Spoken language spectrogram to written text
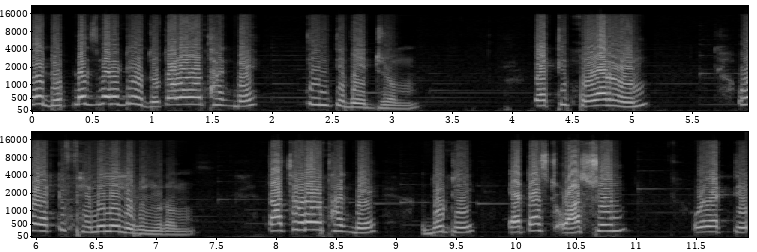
এই ডুপ্লেক্স বাড়িটির দোতলায়ও থাকবে তিনটি বেডরুম, একটি প্রেয়ার রুম ও একটি ফ্যামিলি লিভিং রুম। তাছাড়াও থাকবে দুটি অ্যাটাচড ওয়াশরুম ও একটি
